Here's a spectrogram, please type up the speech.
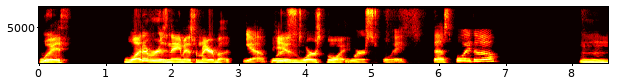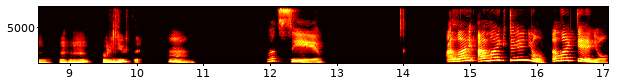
with whatever his name is from Air Bud. Yeah. He is Worst, worst boy. worst boy. Best boy though. Mm, hmm Who do you think? Hmm. Let's see. I like I like Daniel. I like Daniel.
